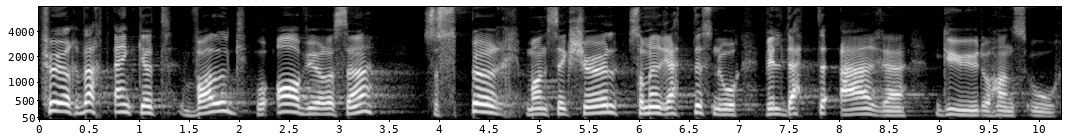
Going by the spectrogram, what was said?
Før hvert enkelt valg og avgjørelse så spør man seg sjøl som en rettesnor vil dette ære Gud og Hans ord.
